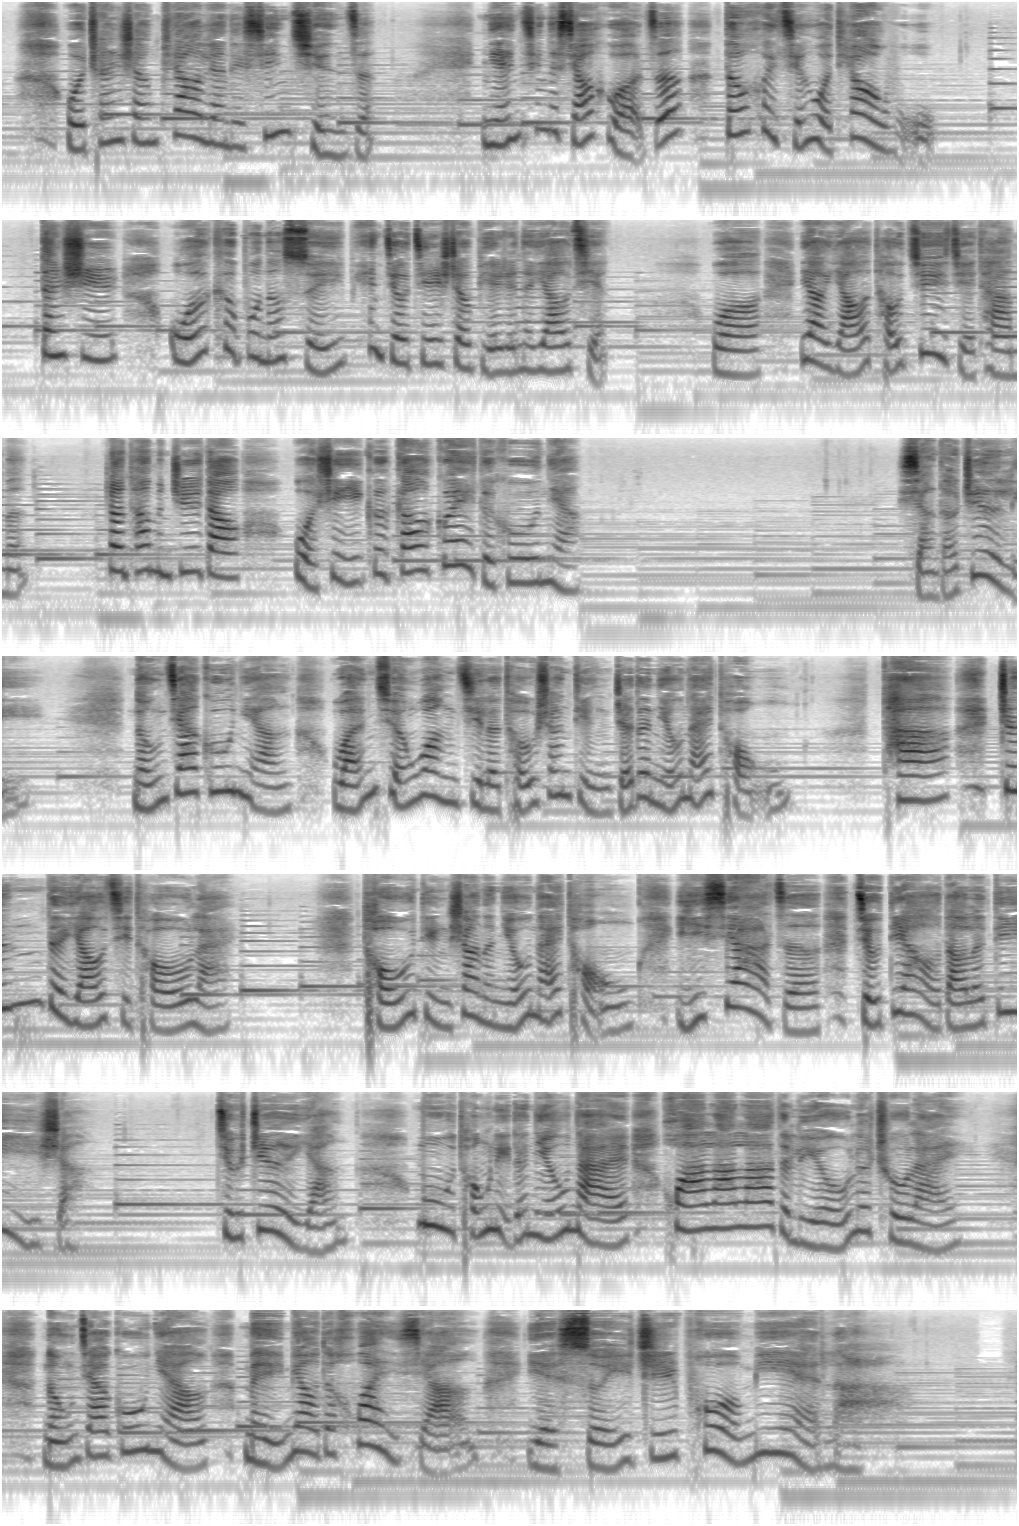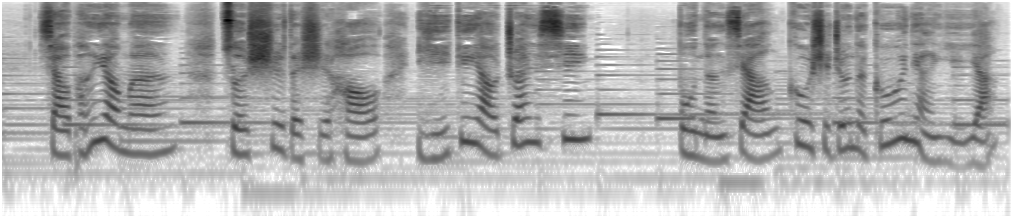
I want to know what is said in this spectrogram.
我穿上漂亮的新裙子，年轻的小伙子都会请我跳舞。但是我可不能随便就接受别人的邀请，我要摇头拒绝他们，让他们知道我是一个高贵的姑娘。想到这里。农家姑娘完全忘记了头上顶着的牛奶桶，她真的摇起头来，头顶上的牛奶桶一下子就掉到了地上。就这样，木桶里的牛奶哗啦啦地流了出来，农家姑娘美妙的幻想也随之破灭了。小朋友们做事的时候一定要专心，不能像故事中的姑娘一样，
